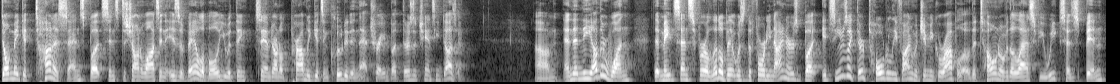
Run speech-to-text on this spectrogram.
don't make a ton of sense, but since Deshaun Watson is available, you would think Sam Darnold probably gets included in that trade, but there's a chance he doesn't. Um, and then the other one that made sense for a little bit was the 49ers, but it seems like they're totally fine with Jimmy Garoppolo. The tone over the last few weeks has been,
